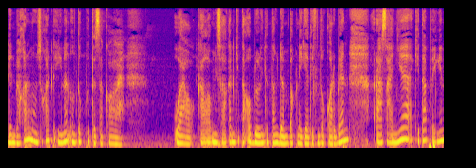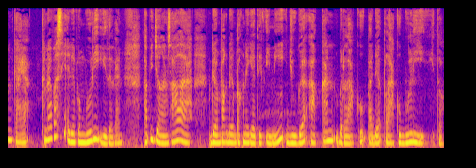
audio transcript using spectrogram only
dan bahkan memunculkan keinginan untuk putus sekolah. Wow, kalau misalkan kita obrolin tentang dampak negatif untuk korban, rasanya kita pengen kayak kenapa sih ada pembuli gitu kan? Tapi jangan salah, dampak-dampak negatif ini juga akan berlaku pada pelaku bully gitu.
